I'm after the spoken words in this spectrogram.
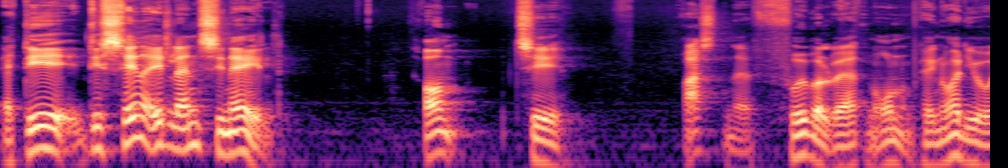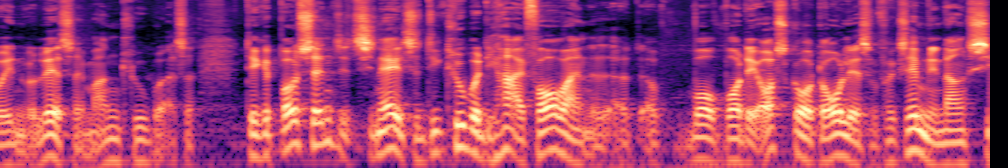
At det, det sender et eller andet signal om til resten af fodboldverdenen rundt omkring. Nu har de jo involveret sig i mange klubber. Altså, det kan både sende et signal til de klubber, de har i forvejen, og, og, hvor, hvor det også går dårligt. Altså for eksempel i Nancy,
